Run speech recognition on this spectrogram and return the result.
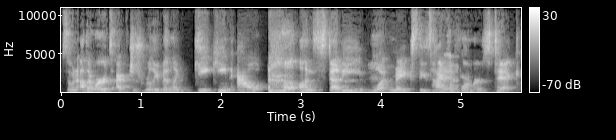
so in other words, I've just really been like geeking out on studying what makes these high performers tick.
